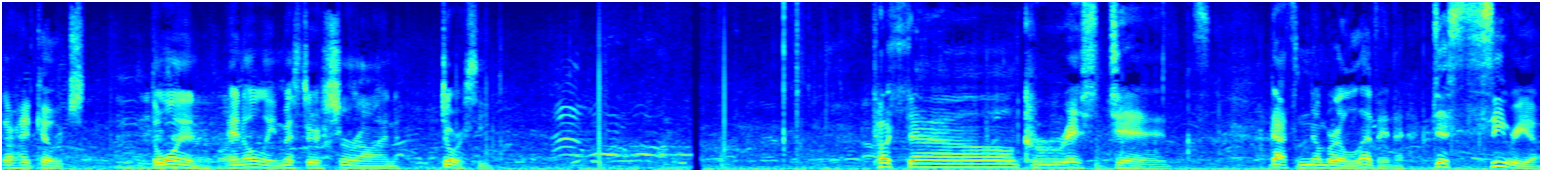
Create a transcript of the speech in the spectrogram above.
Their head coach, the one and only Mr. Sharon Dorsey. Touchdown Christians. That's number 11, Desirio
